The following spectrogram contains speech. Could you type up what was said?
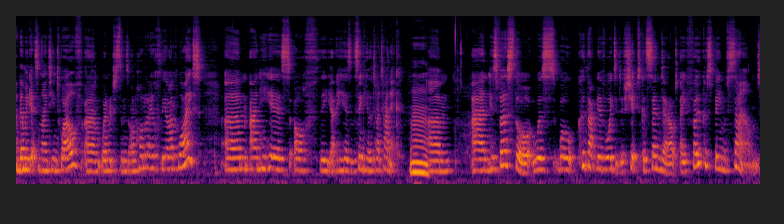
and then we get to 1912 um, when Richardson's on holiday off the Isle of Wight. Um, and he hears of the uh, he hears of the sinking of the Titanic. Um, and his first thought was, well, could that be avoided if ships could send out a focused beam of sound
